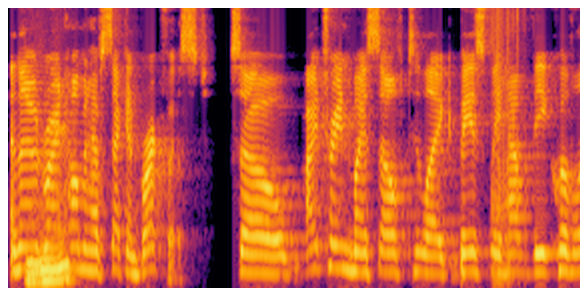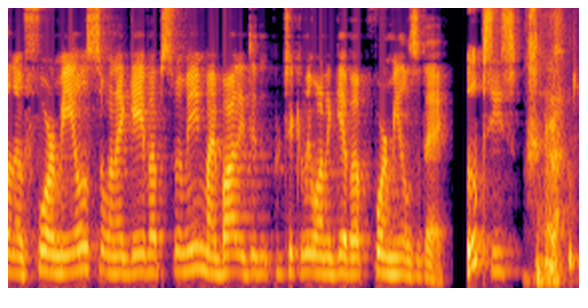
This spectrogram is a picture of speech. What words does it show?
And then I would mm-hmm. ride home and have second breakfast. So I trained myself to like basically have the equivalent of four meals. So when I gave up swimming, my body didn't particularly want to give up four meals a day. Oopsies.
